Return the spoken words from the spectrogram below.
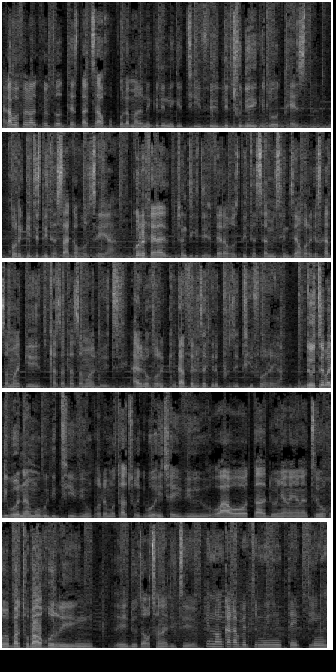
La bofelo ke feletse o testa ke sa gopola mare ne ke le negative. Le today ke tlo testa gore ke itse status sa ka go se yang. Kore fela tshwanetse ke itse fela go status sa me se ntseng gore ke se ka tsamaya ke tlatsa-tlatsa malwetse. A e le gore ke nka feletsa ke le positive gore yang dilo tse ba di bonang mo bo di-tv gore motho a tshwere ke bo h i v wa ota dionyananyana tseo gore batho ba goreng dilo tsa go tshwana di tseo. Ke no nkarabetse mo uni 13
